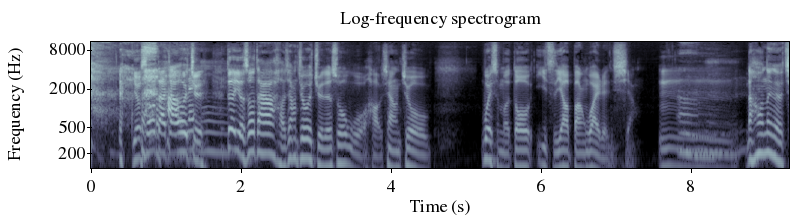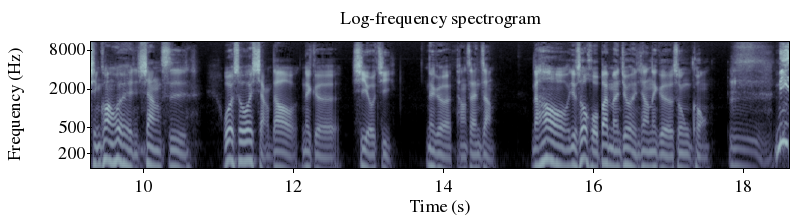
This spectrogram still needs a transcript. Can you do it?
有时候大家会觉得，对，有时候大家好像就会觉得说，我好像就为什么都一直要帮外人想，嗯，然后那个情况会很像是，我有时候会想到那个《西游记》那个唐三藏。然后有时候伙伴们就很像那个孙悟空，嗯，你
